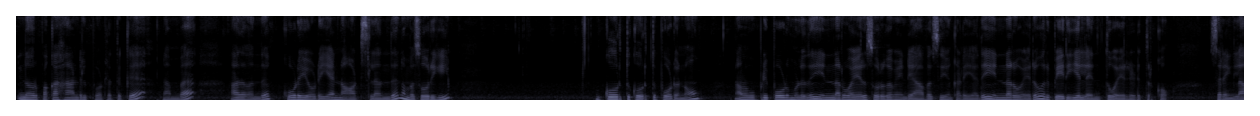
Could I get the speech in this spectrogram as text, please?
இன்னொரு பக்கம் ஹேண்டில் போடுறதுக்கு நம்ம அதை வந்து கூடையோடைய நாட்ஸ்லேருந்து நம்ம சொருகி கோர்த்து கோர்த்து போடணும். நம்ம இப்படி போடும் பொழுது இன்னர் ஒயரு சொருக வேண்டிய அவசியம் கிடையாது. இன்னர் ஒயரு ஒரு பெரிய லென்த்து ஒயர் எடுத்திருக்கோம். சரிங்களா?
